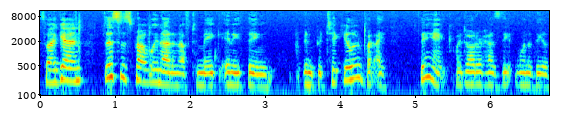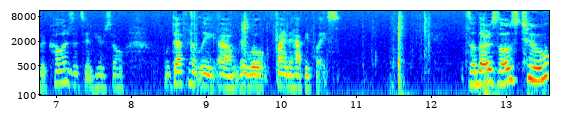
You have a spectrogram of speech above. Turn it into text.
So again, this is probably not enough to make anything in particular, but I think my daughter has the one of the other colors that's in here, so we'll definitely, um, it will find a happy place. So there's those two.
